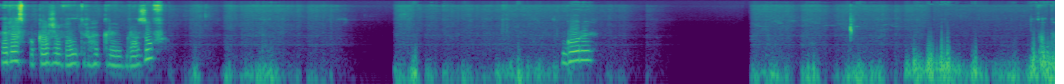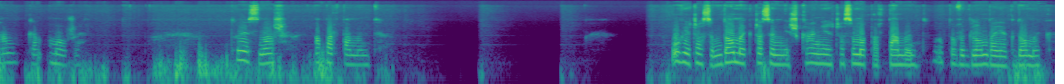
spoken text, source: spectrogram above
Teraz pokażę Wam trochę krajobrazów. Góry. A tam ka- morze. Tu jest nasz apartament. Mówię czasem domek, czasem mieszkanie, czasem apartament. No to wygląda jak domek.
